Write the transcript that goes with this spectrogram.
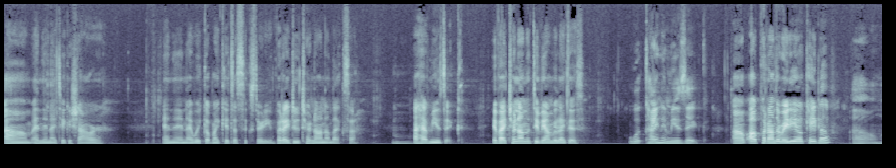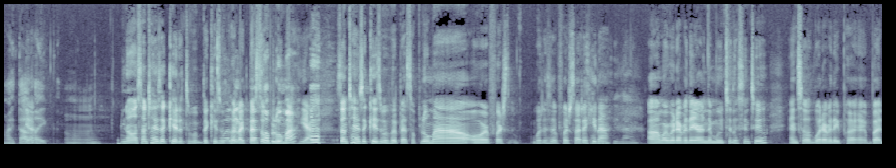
um, and then I take a shower, and then I wake up my kids at six thirty. But I do turn on Alexa. I have music. If I turn on the TV, I'll be like this. What kind of music? Um, I'll put on the radio, K Love. Oh, I thought Yeah. like, uh, No, sometimes the kids the kids will What, put like like peso, pluma. Pluma? Yeah, sometimes the kids will put peso pluma or fuerza, what is it, fuerza regida, um, or whatever they are in the mood to listen to, and so whatever they put. But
